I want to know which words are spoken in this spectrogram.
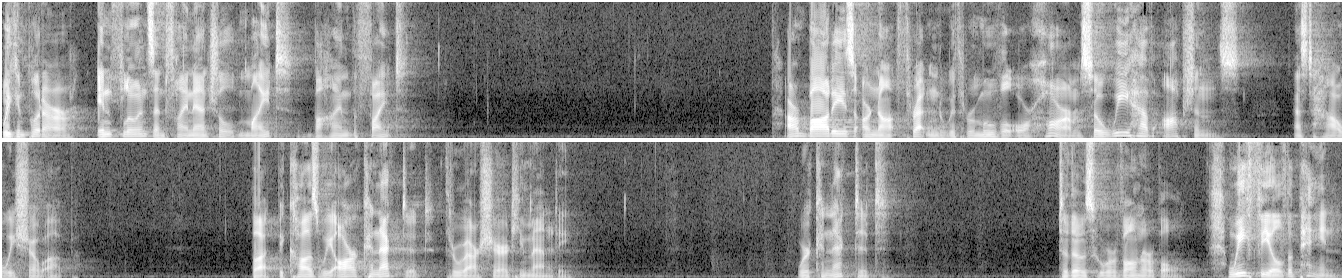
We can put our influence and financial might behind the fight. Our bodies are not threatened with removal or harm, so we have options as to how we show up. But because we are connected through our shared humanity, we're connected to those who are vulnerable. We feel the pain.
